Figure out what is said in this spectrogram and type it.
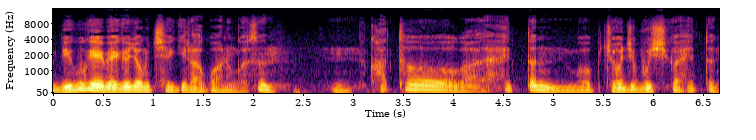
미국의 외교 정책이라고 하는 것은 음, 카터가 했던 뭐 조지 부시가 했던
